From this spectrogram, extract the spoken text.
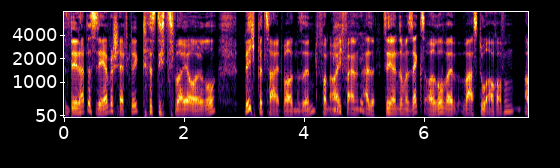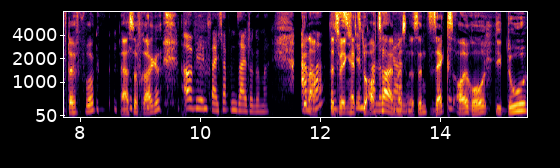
den hat es sehr beschäftigt, dass die zwei Euro nicht bezahlt worden sind von euch. Vor allem, also sind ja in Summe sechs Euro, weil warst du auch auf, dem, auf der Hüpfburg? Erste Frage. Auf jeden Fall, ich habe ein Salto gemacht. Genau. Aber das Deswegen hättest du auch zahlen müssen. Das sind sechs Euro, die du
